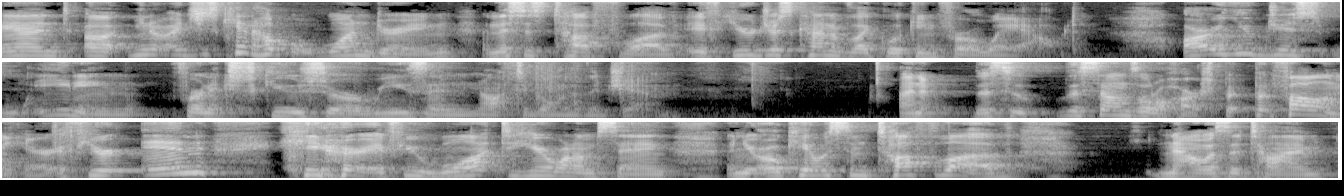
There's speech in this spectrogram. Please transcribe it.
And, uh, you know, I just can't help but wondering, and this is tough love, if you're just kind of like looking for a way out. Are you just waiting for an excuse or a reason not to go into the gym? I know this is this sounds a little harsh, but but follow me here. If you're in here, if you want to hear what I'm saying and you're okay with some tough love, now is the time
